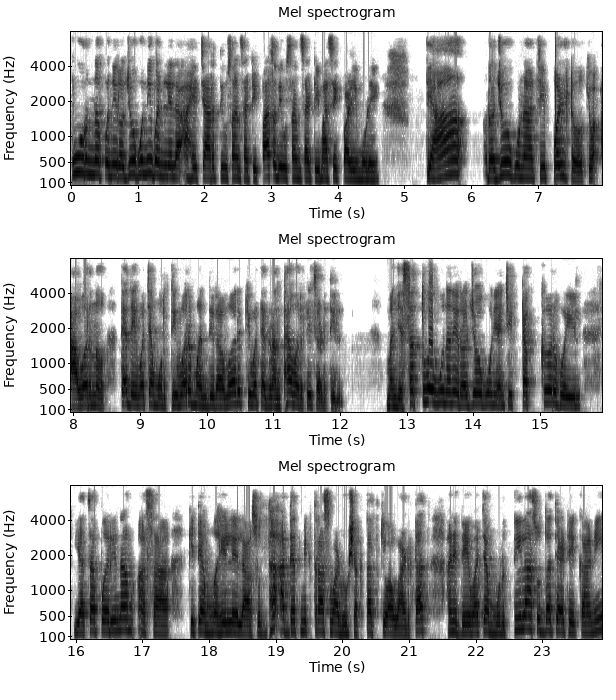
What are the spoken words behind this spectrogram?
पूर्णपणे रजोगुणी बनलेला आहे चार दिवसांसाठी पाच दिवसांसाठी मासिक पाळीमुळे त्या रजोगुणाचे पलट किंवा आवरणं त्या देवाच्या मूर्तीवर मंदिरावर किंवा त्या ग्रंथावरती चढतील. म्हणजे सत्वगुण आणि रजोगुण यांची टक्कर होईल. याचा परिणाम असा की त्या महिलेला सुद्धा आध्यात्मिक त्रास वाढू शकतात किंवा वाढतात आणि देवाच्या मूर्तीला सुद्धा त्या ठिकाणी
